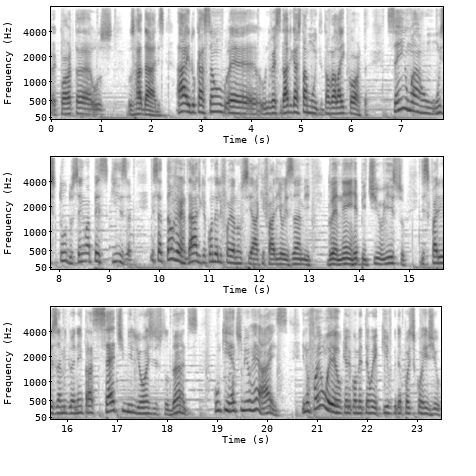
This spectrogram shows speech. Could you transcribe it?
é, corta os, os radares. Ah, educação, é, universidade gasta muito, então vai lá e corta. Sem uma, um, um estudo, sem uma pesquisa. Isso é tão verdade que quando ele foi anunciar que faria o exame do Enem, repetiu isso, disse que faria o exame do Enem para 7 milhões de estudantes com 500 mil reais. E não foi um erro que ele cometeu um equívoco e depois se corrigiu.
